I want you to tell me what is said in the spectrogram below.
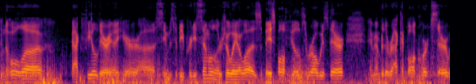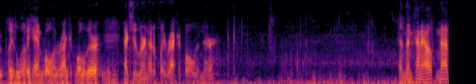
And the whole uh, backfield area here uh, seems to be pretty similar to the way it was. The baseball fields were always there. I remember the racquetball courts there. We played a lot of handball and racquetball there. Actually learned how to play racquetball in there. And then kind of out in that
